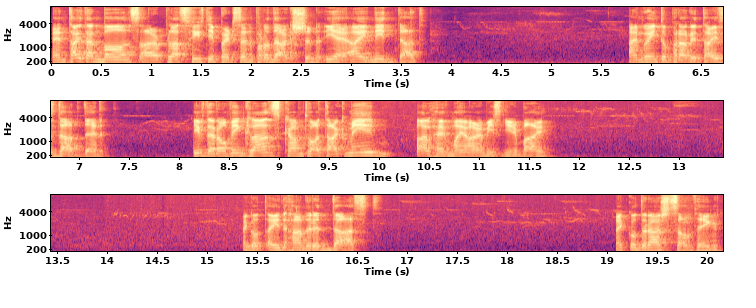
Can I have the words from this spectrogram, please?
And Titan Bones are plus 50% production. Yeah, I need that. I'm going to prioritize that then. If the roving clans come to attack me, I'll have my armies nearby. I got 800 dust. I could rush something.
